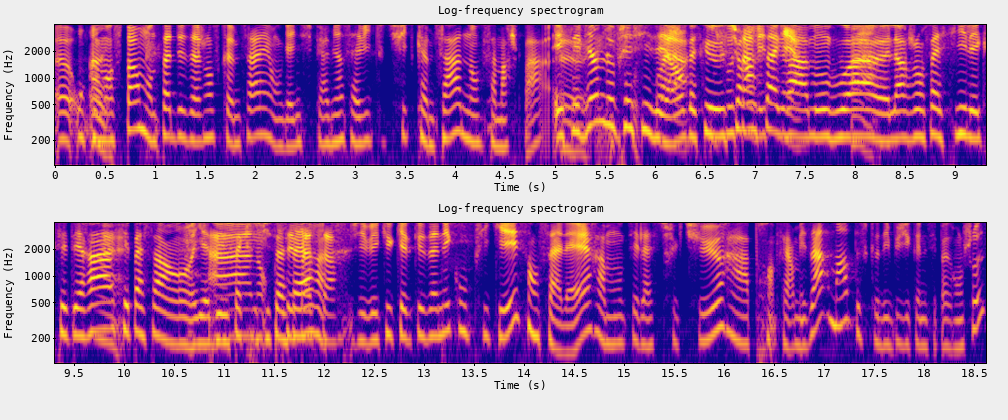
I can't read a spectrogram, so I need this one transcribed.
Euh, on Ah ouais. commence pas, on monte pas deux agences comme ça, et on gagne super bien sa vie tout de suite comme ça, non, ça marche pas. Et Euh, c'est bien de le faut- préciser, voilà, hein, parce que sur. Instagram, on voit Voilà. euh, l'argent facile, etc. Ouais. C'est pas ça. hein. Il y a des Ah sacrifices non, à c'est faire. Pas ça. J'ai vécu quelques années compliquées, sans salaire, à monter la structure, à faire mes armes, hein, parce qu'au début j'y connaissais pas grand-chose.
